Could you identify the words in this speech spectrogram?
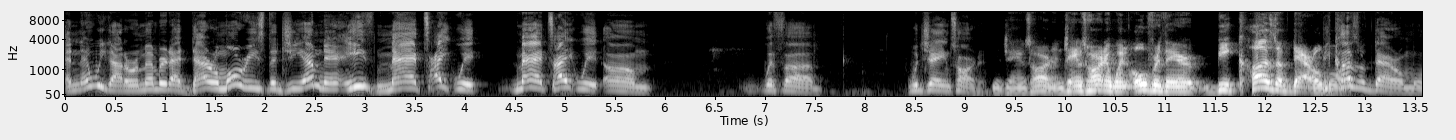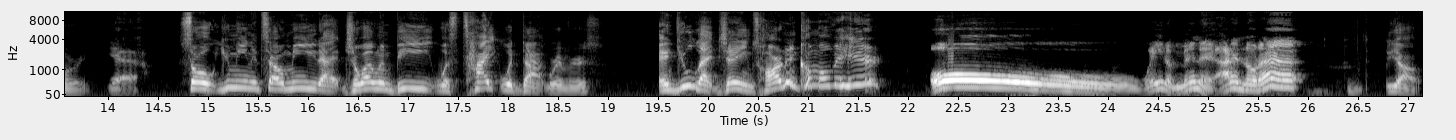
And then we got to remember that Daryl Morey's the GM there, and he's mad tight with mad tight with um with uh with James Harden With James Harden. James Harden went over there because of Daryl Morey. because Morey. of Daryl Morey. yeah. So you mean to tell me that Joel Embiid was tight with Doc Rivers, and you let James Harden come over here? Oh, wait a minute. I didn't know that. Yo,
